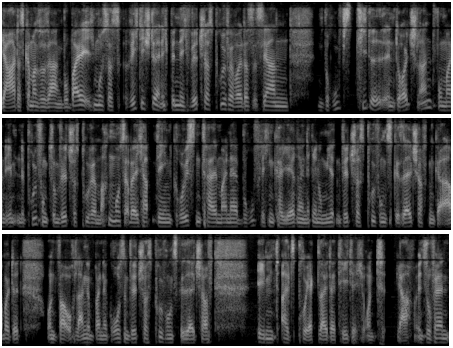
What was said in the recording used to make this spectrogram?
Ja, das kann man so sagen. Wobei ich muss das richtig stellen. Ich bin nicht Wirtschaftsprüfer, weil das ist ja ein, ein, Berufstitel in Deutschland, wo man eben eine Prüfung zum Wirtschaftsprüfer machen muss. Aber ich habe den größten Teil meiner beruflichen Karriere in renommierten Wirtschaftsprüfungsgesellschaften gearbeitet und war auch lange bei einer großen Wirtschaftsprüfungsgesellschaft eben als Projektleiter tätig. Und ja, insofern,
